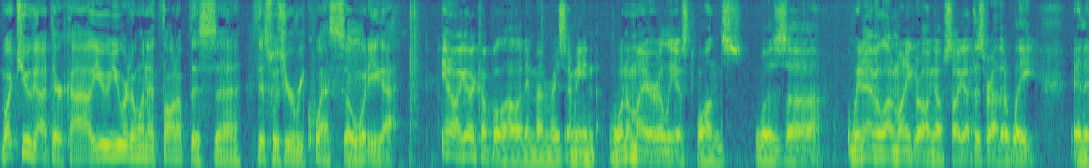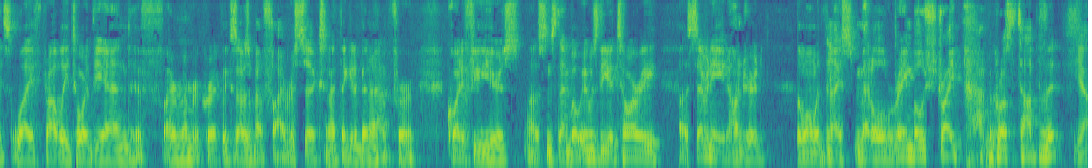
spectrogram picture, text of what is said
What you got there, Kyle? You you were the one that thought up this. Uh, this was your request. So what do you got? You know, I got a couple of holiday memories. I mean, one of my earliest ones was uh, we didn't have a lot of money growing up, so I got this rather late in its life, probably toward the end, if I remember correctly, because I was about five or six, and I think it had been out for quite a few years uh, since then. But it was the Atari uh, 7800, the one with the nice metal rainbow stripe across the top of it. Yeah.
